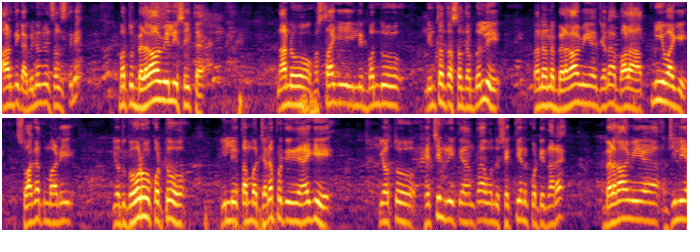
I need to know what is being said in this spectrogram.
ಹಾರ್ದಿಕ ಅಭಿನಂದನೆ ಸಲ್ಲಿಸ್ತೀನಿ. ಮತ್ತು ಬೆಳಗಾವಿಯಲ್ಲಿ ಸಹಿತ ನಾನು ಹೊಸದಾಗಿ ಇಲ್ಲಿ ಬಂದು ನಿಂತಹ ಸಂದರ್ಭದಲ್ಲಿ ನನ್ನನ್ನು ಬೆಳಗಾವಿಯ ಜನ ಭಾಳ ಆತ್ಮೀಯವಾಗಿ ಸ್ವಾಗತ ಮಾಡಿ ಇವತ್ತು ಗೌರವ ಕೊಟ್ಟು ಇಲ್ಲಿ ತಮ್ಮ ಜನಪ್ರತಿನಿಧಿಯಾಗಿ ಇವತ್ತು ಹೆಚ್ಚಿನ ರೀತಿಯಾದಂಥ ಒಂದು ಶಕ್ತಿಯನ್ನು ಕೊಟ್ಟಿದ್ದಾರೆ. ಬೆಳಗಾವಿಯ ಜಿಲ್ಲೆಯ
